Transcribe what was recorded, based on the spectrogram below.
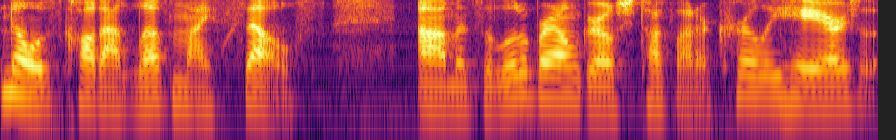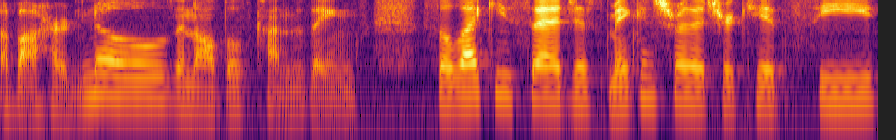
no, it was called I Love Myself. Um, it's a little brown girl. She talked about her curly hair, about her nose, and all those kinds of things. So, like you said, just making sure that your kids see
